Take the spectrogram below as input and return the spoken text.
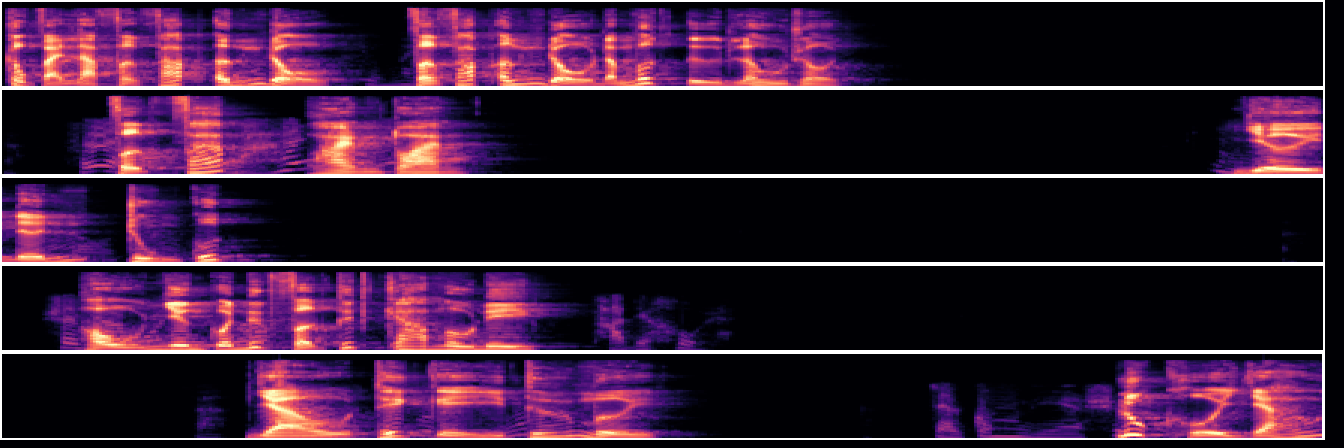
không phải là Phật Pháp Ấn Độ. Phật Pháp Ấn Độ đã mất từ lâu rồi. Phật Pháp hoàn toàn dời đến Trung Quốc. Hậu nhân của Đức Phật Thích Ca Mâu Ni. Vào thế kỷ thứ 10 lúc Hồi giáo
